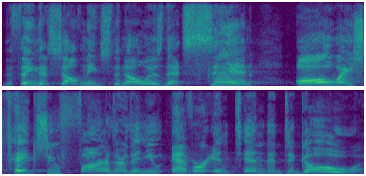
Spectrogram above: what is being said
The thing that self needs to know is that sin always takes you farther than you ever intended to go.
